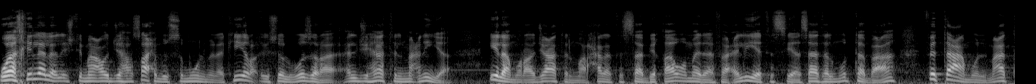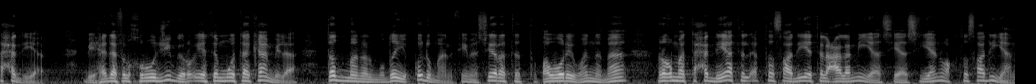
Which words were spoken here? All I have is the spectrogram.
وخلال الاجتماع وجه صاحب السمو الملكي رئيس الوزراء الجهات المعنية إلى مراجعة المرحلة السابقة ومدى فاعلية السياسات المتبعة في التعامل مع التحديات. بهدف الخروج برؤية متكاملة تضمن المضي قدما في مسيرة التطور والنماء رغم التحديات الاقتصادية العالمية سياسيا واقتصاديا.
